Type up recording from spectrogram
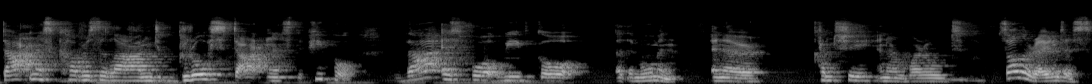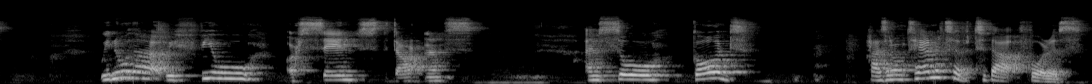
darkness covers the land, gross darkness the people. That is what we've got at the moment in our country, in our world. It's all around us. We know that, we feel or sense the darkness. And so God has an alternative to that for us.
